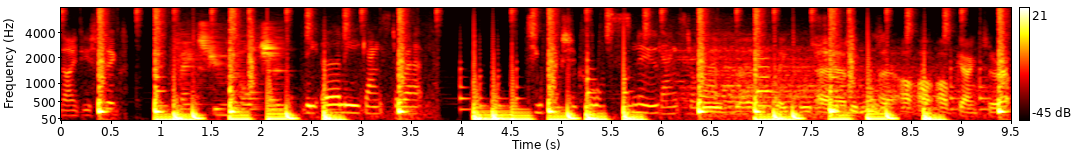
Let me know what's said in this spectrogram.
1996. the early gangster rap, Tupac Shakur, Snoop, gangster rap, Fatal shootings uh, of gangster rap.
